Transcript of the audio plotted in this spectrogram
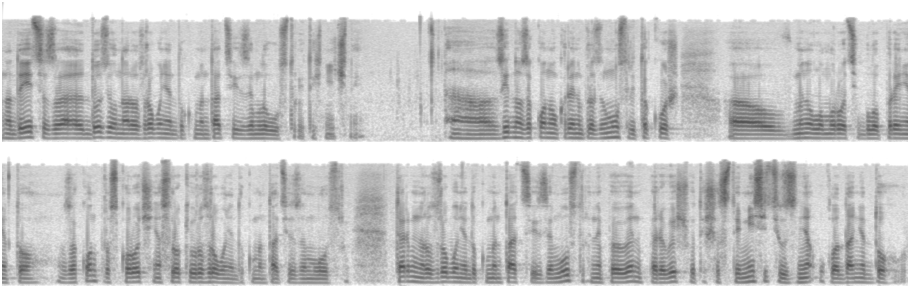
надається дозвіл на розроблення документації землеустрою технічної. Згідно закону України про землеустрій, також в минулому році було прийнято закон про скорочення сроків розроблення документації землеустрою. Термін розроблення документації землеустрою не повинен перевищувати 6 місяців з дня укладання договору.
